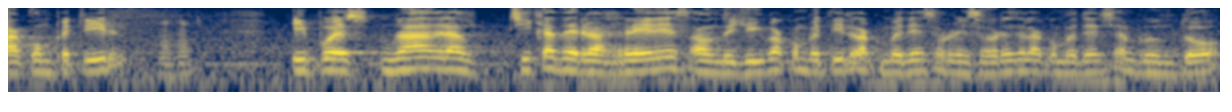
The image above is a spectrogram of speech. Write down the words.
a competir. Ujú. Y pues una de las chicas de las redes a donde yo iba a competir, la competencia, organizadores de la competencia, me preguntó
